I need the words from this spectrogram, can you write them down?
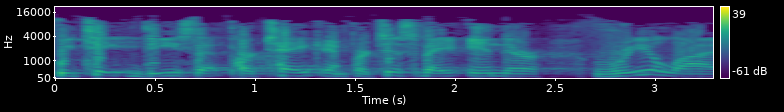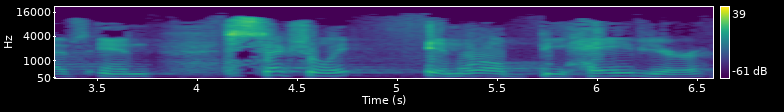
We take these that partake and participate in their real lives in sexually immoral behavior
